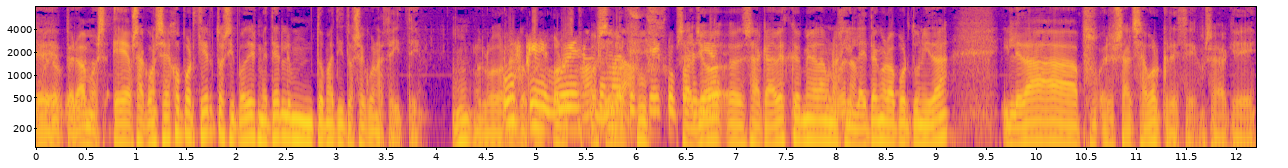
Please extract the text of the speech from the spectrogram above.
Qué bueno, pero vamos, eh, os aconsejo, por cierto, si podéis meterle un tomatito seco en aceite. Seco, O sea, yo, o sea, cada vez que me da una Bueno. gilda y tengo la oportunidad y le da, pf, o sea, el sabor crece. O sea que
